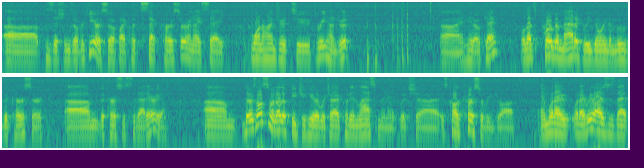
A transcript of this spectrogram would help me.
uh, positions over here. So if I click set cursor and I say 100 to 300 uh, and hit OK, well that's programmatically going to move the cursor, um, the cursors to that area. Um, there's also another feature here which I put in last minute, which uh, is called cursor redraw. And what I what I realized is that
